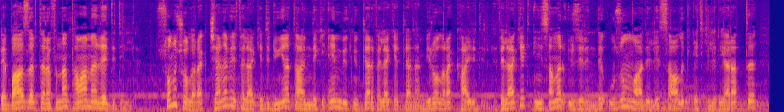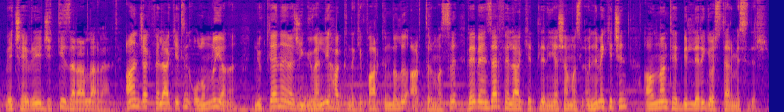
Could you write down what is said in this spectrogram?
ve bazıları tarafından tamamen reddedildi. Sonuç olarak Çernobil felaketi dünya tarihindeki en büyük nükleer felaketlerden biri olarak kaydedildi. Felaket insanlar üzerinde uzun vadeli sağlık etkileri yarattı ve çevreye ciddi zararlar verdi. Ancak felaketin olumlu yanı nükleer enerjinin güvenliği hakkındaki farkındalığı arttırması ve benzer felaketlerin yaşanmasını önlemek için alınan tedbirleri göstermesidir.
